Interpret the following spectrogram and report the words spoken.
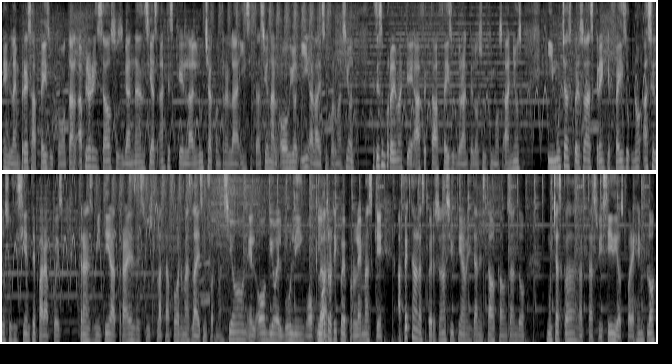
en la empresa Facebook como tal, ha priorizado sus ganancias antes que la lucha contra la incitación al odio y a la desinformación. Este es un problema que ha afectado a Facebook durante los últimos años y muchas personas creen que Facebook no hace lo suficiente para pues transmitir a través de sus plataformas la desinformación, el odio, el bullying o otro tipo de problemas que afectan a las personas y últimamente han estado causando muchas cosas, hasta suicidios, por ejemplo.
